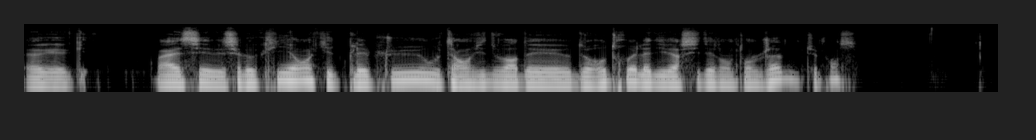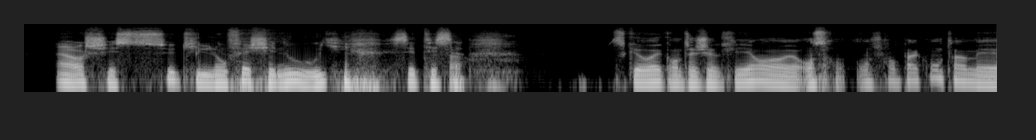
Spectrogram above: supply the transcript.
Ouais, c'est le client qui te plaît plus ou tu as envie de voir des, de retrouver la diversité dans ton job, tu penses? Alors chez ceux qui l'ont fait chez nous, oui, c'était ça. Ah. Parce que ouais, quand tu es chez le client, on se, se rend pas compte, hein, mais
